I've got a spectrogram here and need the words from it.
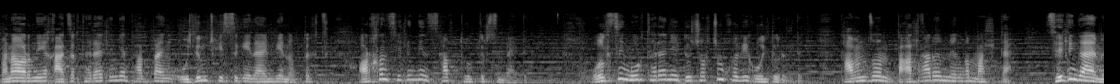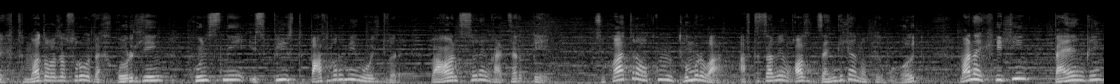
Манай орны газар тариалангийн талбайн үлэмж хэсэг энэ аймгийн нутагт орхон сэлэнгийн сав төвлөрсөн байдаг. Улсын үр тарианы 40 орчим хувийг үйлдвэрлэдэг 570 гаруй мянган малтай Сэлэнг аймагт мод боловсруулах гурлийн хүнсний спирт балбармын үйлдвэр вагон цэцүүрийн газар бий. Сүхбаатар хотын Төмөрва автозамын гол зангилаа нутаг бөгөөд манай хөлийн байнгын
